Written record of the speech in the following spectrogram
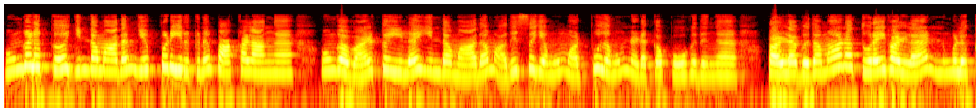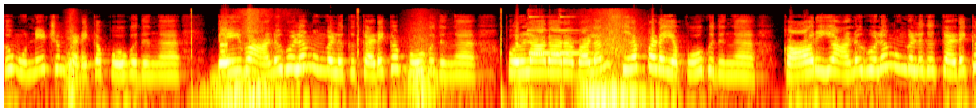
உங்களுக்கு இந்த மாதம் எப்படி இருக்குன்னு பார்க்கலாங்க. உங்க வாழ்க்கையில இந்த மாதம் அதிசயமும் அற்புதமும் நடக்க போகுதுங்க. பல விதமான துறைகள்ல உங்களுக்கு முன்னேற்றம் கிடைக்க போகுதுங்க. தெய்வ அனுகூலம் உங்களுக்கு கிடைக்க போகுதுங்க. பொருளாதார வளம் சிறப்படைய போகுதுங்க. காரிய அனுகூலம் உங்களுக்கு கிடைக்க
